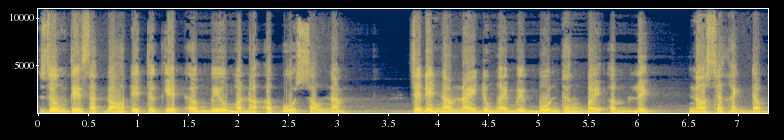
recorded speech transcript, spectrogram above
Dùng thể xác đó để thực hiện âm mưu mà nó ấp ủ 6 năm. Cho đến năm nay đúng ngày 14 tháng 7 âm lịch, Nó sẽ hành động.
